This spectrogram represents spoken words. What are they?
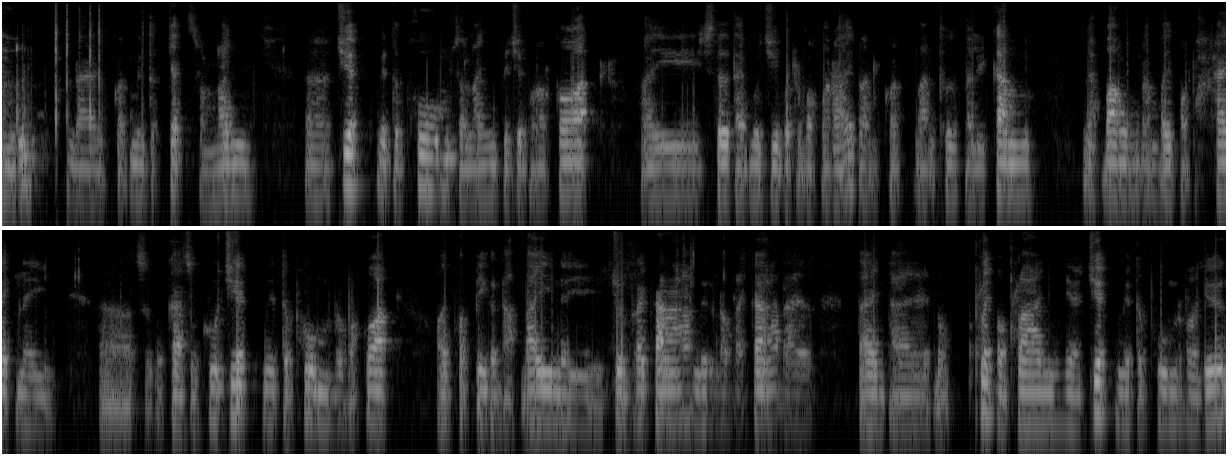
មួយរូបដែលគាត់មានទឹកចិត្តស្រឡាញ់ជាតិមាតុភូមិស្រឡាញ់ប្រជាពលរដ្ឋគាត់ហើយស្ទើរតែមួយជីវិតរបស់គាត់ហើយបានគាត់បានធ្វើពលិកម្មលះបង់ដើម្បីបបផែកនៃការសង្គ្រោះជាតិមាតុភូមិរបស់គាត់ ឲ្យផុតពីកណ្ដាប់ដៃនៃជនប្រៃការឬកណ្ដាប់ប្រៃការដែលតែងតែបំផ្លិចបំផ្លាញជាតិមាតុភូមិរបស់យើង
